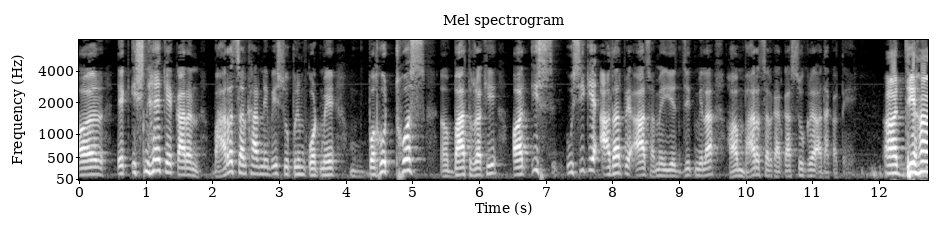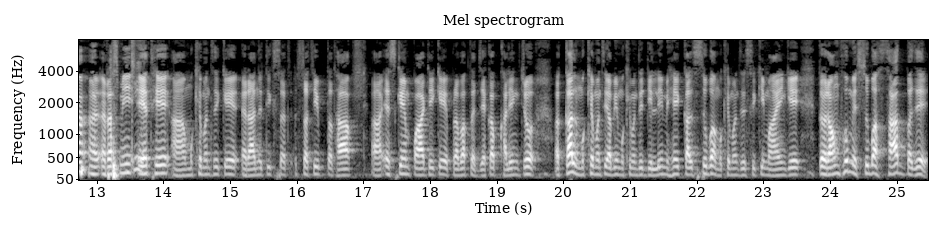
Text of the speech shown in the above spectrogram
और एक स्नेह के कारण भारत सरकार ने भी सुप्रीम कोर्ट में बहुत ठोस बात रखी और इस, उसी के आधार पर आज हमें ये जीत मिला। हम भारत सरकार का शुक्र अदा करते हैं। जी हाँ रश्मि ये थे मुख्यमंत्री के राजनीतिक सचिव तथा एसकेएम पार्टी के प्रवक्ता जेकब खलिंग जो कल मुख्यमंत्री अभी मुख्यमंत्री दिल्ली में है कल सुबह मुख्यमंत्री सिक्किम आएँगे। तो रामफू में सुबह सात बजे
